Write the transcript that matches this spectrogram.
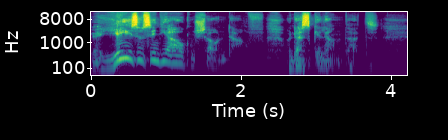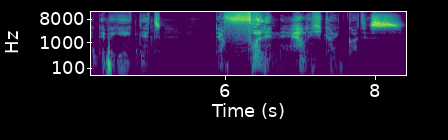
Wer Jesus in die Augen schauen darf und das gelernt hat, der begegnet der vollen Herrlichkeit Gottes.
